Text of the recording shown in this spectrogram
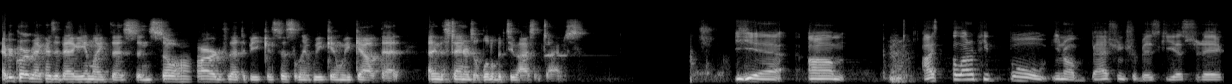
Every quarterback has a bad game like this, and so hard for that to be consistently week in, week out that I think the standard's a little bit too high sometimes. Yeah. Um, I saw a lot of people, you know, bashing Trubisky yesterday.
